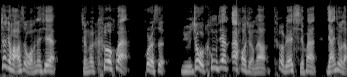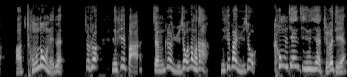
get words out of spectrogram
这就好像是我们那些整个科幻或者是。宇宙空间爱好者们啊，特别喜欢研究的啊，虫洞理论，就是说你可以把整个宇宙那么大，你可以把宇宙空间进行一些折叠，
